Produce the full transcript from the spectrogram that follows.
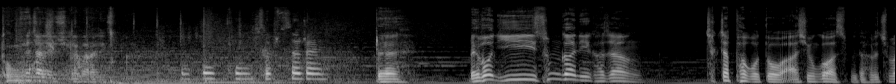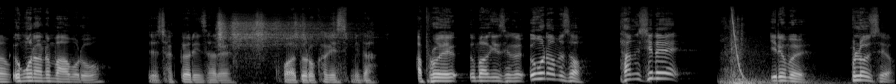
너무 주시길 바라겠습니다. 씁쓸해. 네. 매번 이 순간이 가장 착잡하고 또 아쉬운 것 같습니다. 그렇지만 응원하는 마음으로 이제 작별 인사를 고하도록 하겠습니다. 앞으로의 음악 인생을 응원하면서 당신의 이름을 불러주세요.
